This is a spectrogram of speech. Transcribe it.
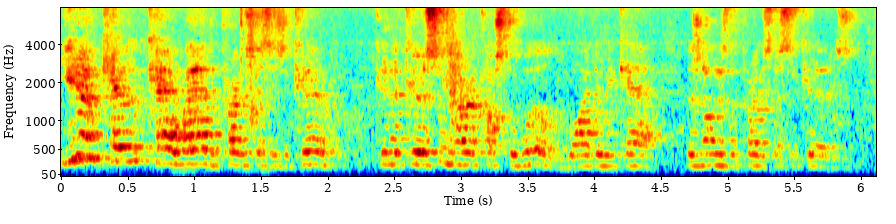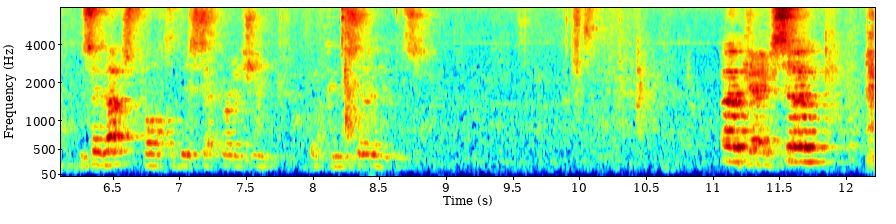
You don't care, care where the process is occurring. It can occur somewhere across the world. Why do we care? As long as the process occurs. And so that's part of this separation of concerns. Okay, so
